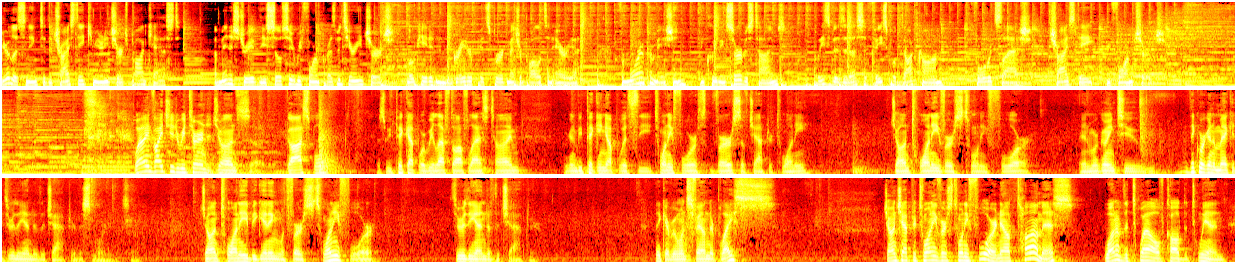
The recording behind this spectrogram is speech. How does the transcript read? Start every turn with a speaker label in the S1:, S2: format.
S1: You're listening to the Tri State Community Church Podcast, a ministry of the Associate Reformed Presbyterian Church located in the greater Pittsburgh metropolitan area. For more information, including service times, please visit us at facebook.com forward slash Tri State Reformed Church.
S2: Well, I invite you to return to John's uh, Gospel as we pick up where we left off last time. We're going to be picking up with the 24th verse of chapter 20, John 20, verse 24. And we're going to, I think we're going to make it through the end of the chapter this morning. So, John 20, beginning with verse 24 through the end of the chapter. I think everyone's found their place. John chapter 20, verse 24. Now, Thomas, one of the twelve called the twin,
